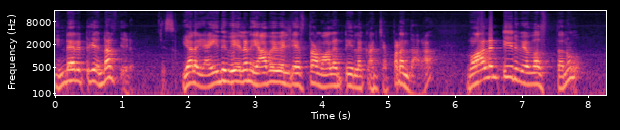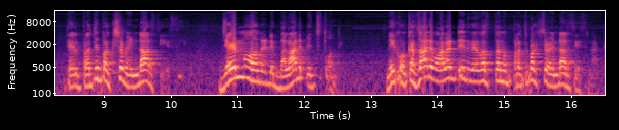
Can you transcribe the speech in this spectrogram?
ఇండైరెక్ట్గా ఎండార్స్ చేయడం. ఇలా ఐదు వేలను యాభై వేలు చేస్తాం వాలంటీర్లకు అని చెప్పడం ద్వారా వాలంటీర్ వ్యవస్థను ప్రతిపక్షం ఎండార్స్ చేసి జగన్మోహన్ రెడ్డి బలాన్ని పెంచుతోంది. నీకు ఒక్కసారి వాలంటీర్ వ్యవస్థను ప్రతిపక్షం ఎండార్స్ చేసినాక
